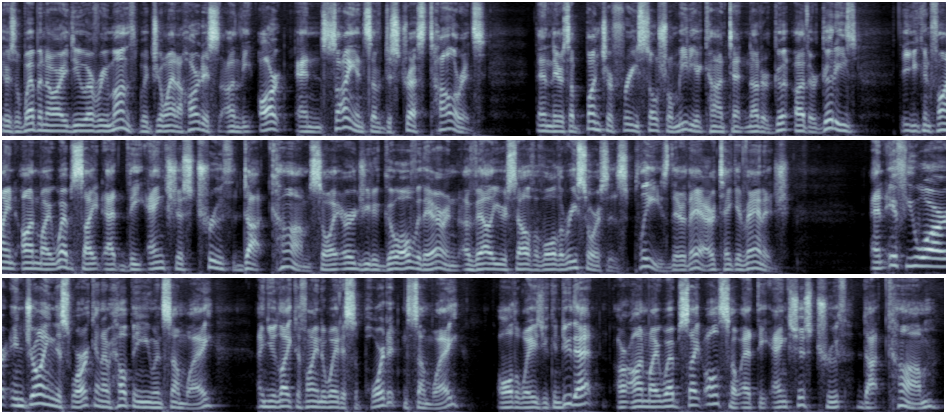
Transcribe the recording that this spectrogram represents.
There's a webinar I do every month with Joanna Hardis on the art and science of distress tolerance. Then there's a bunch of free social media content and other good other goodies that you can find on my website at theanxioustruth.com. So I urge you to go over there and avail yourself of all the resources. Please, they're there. Take advantage. And if you are enjoying this work and I'm helping you in some way, and you'd like to find a way to support it in some way, all the ways you can do that are on my website also at theanxioustruth.com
